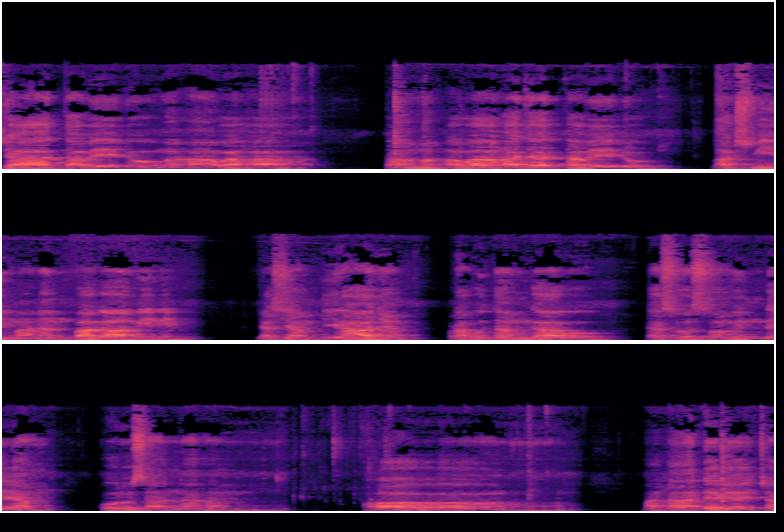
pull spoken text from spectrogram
जातवेदो महावः तम अवह जत्तवेदो लक्ष्मीमनन्पगामिनीम् यस्यं हिराण्यं प्रभुतं गावो दशोस्वमिन्द्रियं पुरुषानहम् ॐ महादेव्यै च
